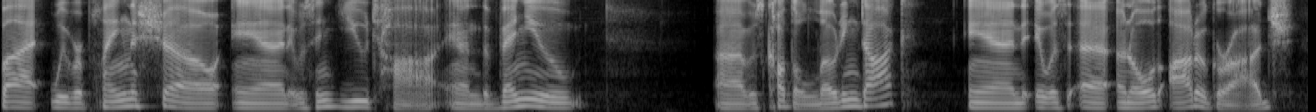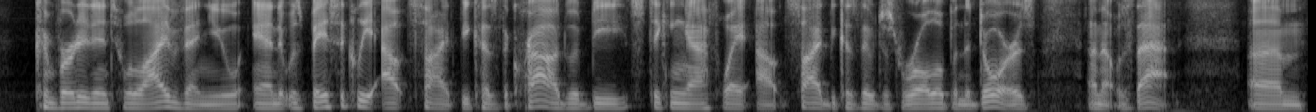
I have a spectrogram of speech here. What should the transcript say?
But we were playing the show, and it was in Utah, and the venue uh, was called the Loading Dock, and it was uh an old auto garage converted into a live venue, and it was basically outside because the crowd would be sticking halfway outside because they would just roll open the doors, and that was that. Um,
